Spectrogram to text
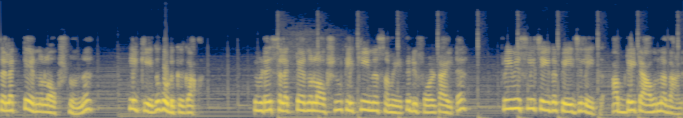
സെലക്ട് എന്നുള്ള ഓപ്ഷൻ ഒന്ന് ക്ലിക്ക് ചെയ്ത് കൊടുക്കുക. ഇവിടെ സെലക്ട് എന്നുള്ള ഓപ്ഷൻ ക്ലിക്ക് ചെയ്യുന്ന സമയത്ത് ഡിഫോൾട്ടായിട്ട് പ്രീവിയസ്ലി ചെയ്ത പേജിലേക്ക് അപ്ഡേറ്റ് ആവുന്നതാണ്.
